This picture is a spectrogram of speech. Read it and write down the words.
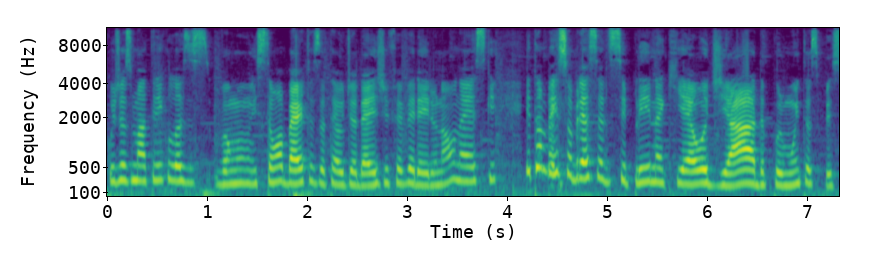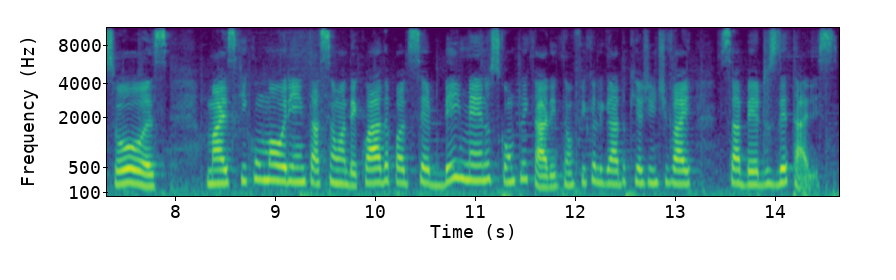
cujas matrículas vão, estão abertas até o dia 10 de fevereiro na Unesc, e também sobre essa disciplina que é odiada por muitas pessoas, mas que com uma orientação adequada pode ser bem menos complicada. Então fica ligado que a gente vai saber dos detalhes.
